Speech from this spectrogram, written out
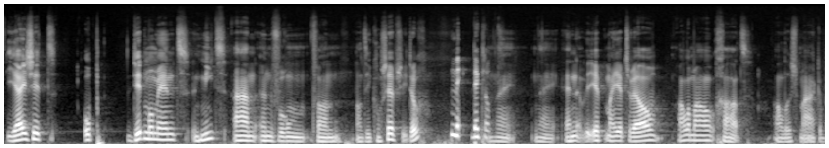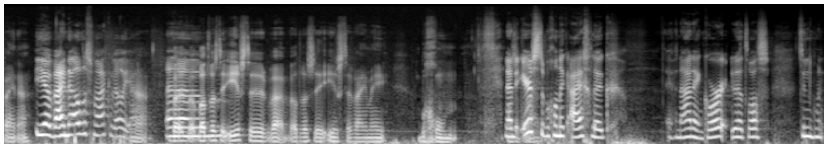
Jij zit op dit moment niet aan een vorm van anticonceptie, toch? Nee, dat klopt. Nee, nee. En, je hebt, maar je hebt ze wel allemaal gehad. Alle smaken bijna. Ja, bijna alle smaken wel, ja. Wa- wa- wat, was de Ehm, eerste, wa- wat was de eerste waar je mee begon? Nou, de eerste begon ik eigenlijk... Even nadenken hoor. Dat was toen ik mijn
